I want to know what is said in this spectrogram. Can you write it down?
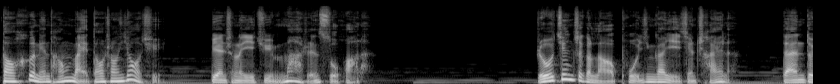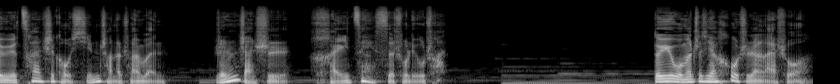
到鹤年堂买刀伤药去，变成了一句骂人俗话了。如今这个老铺应该已经拆了。但对于菜市口刑场的传闻，仍然是还在四处流传。对于我们这些后世人来说，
